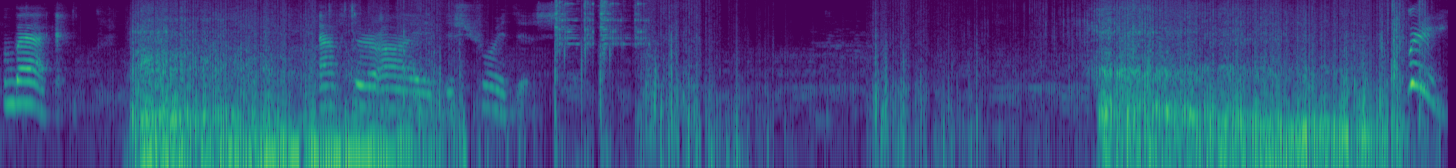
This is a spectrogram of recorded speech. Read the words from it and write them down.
Come back. After I destroy this. Bang!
